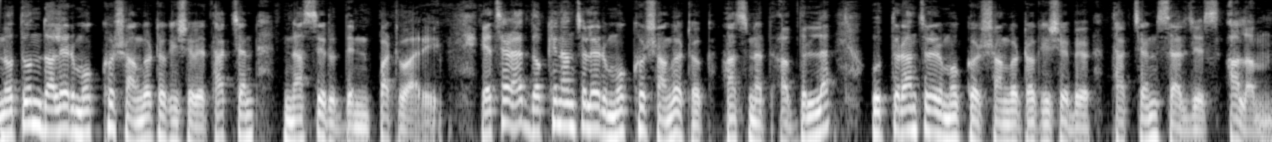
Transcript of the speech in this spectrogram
নতুন দলের মুখ্য সংগঠক হিসেবে থাকছেন নাসির উদ্দিন পাটোয়ারি। এছাড়া দক্ষিণাঞ্চলের মুখ্য সংগঠক হাসনাত আবদুল্লাহ, উত্তরাঞ্চলের মুখ্য সংগঠক হিসেবে থাকছেন সার্জিস আলম।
